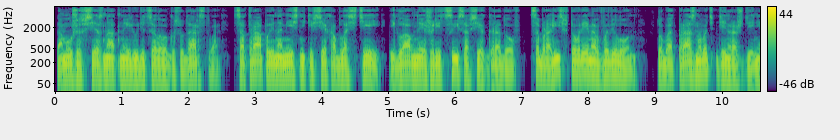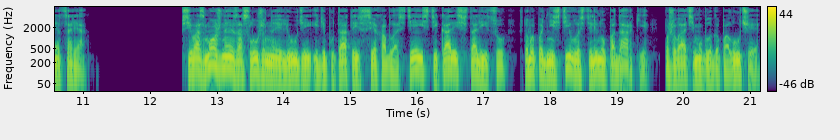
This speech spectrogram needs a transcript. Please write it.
К тому же все знатные люди целого государства, сатрапы и наместники всех областей и главные жрецы со всех городов собрались в то время в Вавилон, чтобы отпраздновать день рождения царя. Всевозможные заслуженные люди и депутаты из всех областей стекались в столицу, чтобы поднести властелину подарки, пожелать ему благополучия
